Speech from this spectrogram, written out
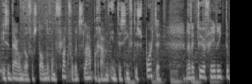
Is het daarom wel verstandig om vlak voor het slapen gaan intensief te sporten? Redacteur Frederik, de,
